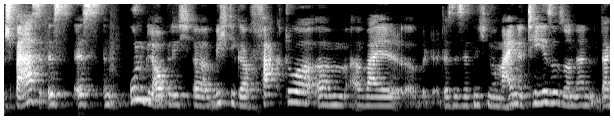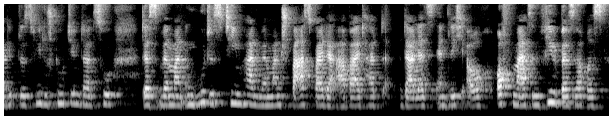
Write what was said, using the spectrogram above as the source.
Spaß ist, ist ein unglaublich äh, wichtiger Faktor, ähm, weil äh, das ist jetzt nicht nur meine These, sondern da gibt es viele Studien dazu, dass wenn man ein gutes Team hat, wenn man Spaß bei der Arbeit hat, da letztendlich auch oftmals ein viel besseres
